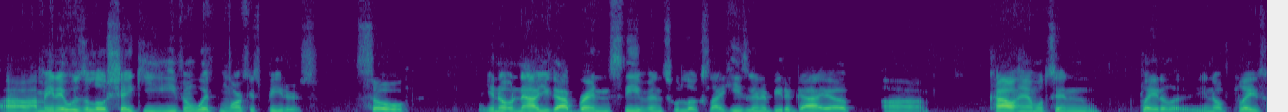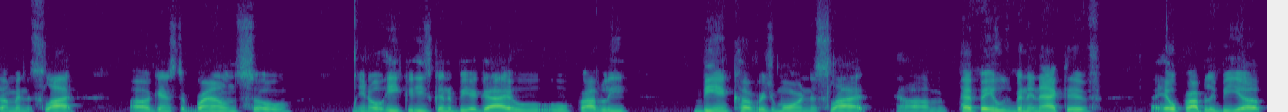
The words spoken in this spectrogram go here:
uh, I mean, it was a little shaky even with Marcus Peters. So, you know, now you got Brandon Stephens, who looks like he's going to be the guy up. Um, Kyle Hamilton played, a, you know, played some in the slot uh, against the Browns. So, you know, he he's going to be a guy who who probably be in coverage more in the slot. Um, Pepe, who's been inactive, he'll probably be up.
